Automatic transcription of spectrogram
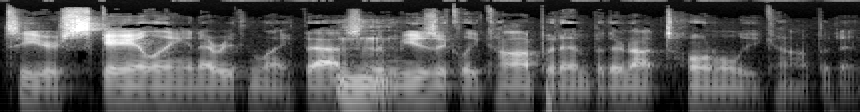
to your scaling and everything like that. So they're mm-hmm. musically competent, but they're not tonally competent.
